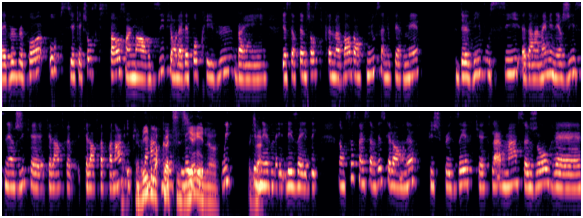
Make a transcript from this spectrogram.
ben veut, veut pas, oups, il y a quelque chose qui se passe un mardi, puis on l'avait pas prévu, ben il y a certaines choses qui prennent le bord. Donc, nous, ça nous permet de vivre aussi euh, dans la même énergie, synergie que, que l'entrepreneur. Et puis vivre leur quotidien, là. Oui, puis venir les, aider. Donc, ça, c'est un service que l'on offre, puis je peux dire que clairement, ce jour, euh,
